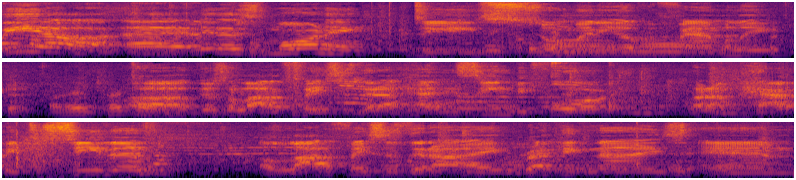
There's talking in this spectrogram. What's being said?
We uh, uh, this morning. see so many of the family. Uh, there's a lot of faces that I hadn't seen before, but I'm happy to see them. A lot of faces that I recognize, and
